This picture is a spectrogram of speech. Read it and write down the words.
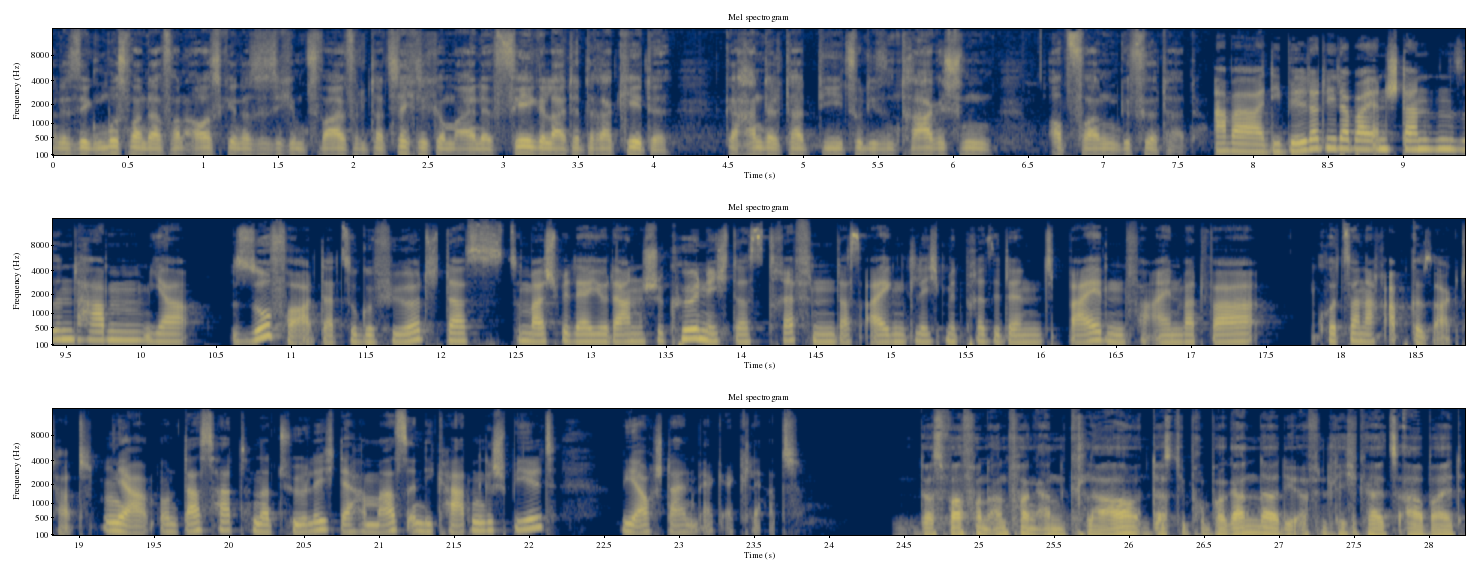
und deswegen muss man davon ausgehen, dass es sich im Zweifel tatsächlich um eine fehlgeleitete Rakete gehandelt hat, die zu diesen tragischen Opfern geführt hat. Aber die Bilder, die dabei entstanden sind, haben ja sofort dazu geführt, dass zum Beispiel der jordanische König das Treffen, das eigentlich mit Präsident Biden vereinbart war, kurz danach abgesagt hat. Ja, und das hat natürlich der Hamas in die Karten gespielt, wie auch Steinberg erklärt. Das war von Anfang an klar, dass die Propaganda, die Öffentlichkeitsarbeit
